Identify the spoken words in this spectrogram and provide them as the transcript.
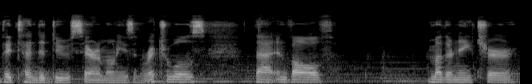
they tend to do ceremonies and rituals that involve Mother Nature,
